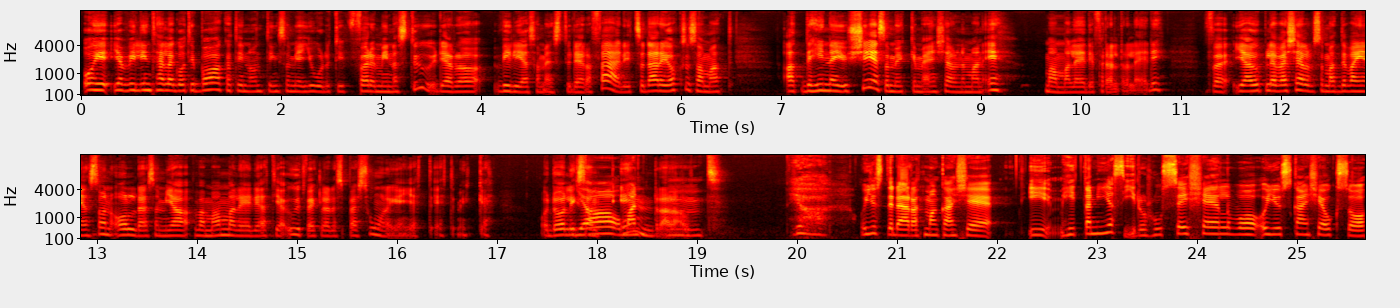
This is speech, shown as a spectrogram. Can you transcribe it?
Och jag vill inte heller gå tillbaka till någonting som jag gjorde typ före mina studier och vill jag som helst studera färdigt. Så där är ju också som att, att det hinner ju ske så mycket med en själv när man är mammaledig, föräldraledig. För jag upplever själv som att det var i en sån ålder som jag var mammaledig att jag utvecklades personligen jätte- jättemycket. Och då liksom Ja, och man- ändrar mm. allt. Ja, och just det där att man kanske i, hitta nya sidor hos sig själv och, och just kanske också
